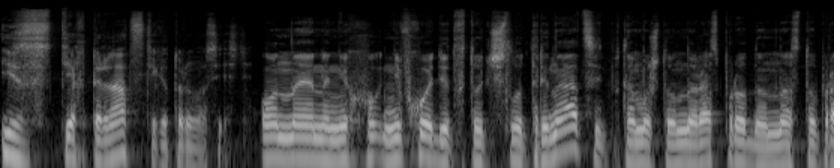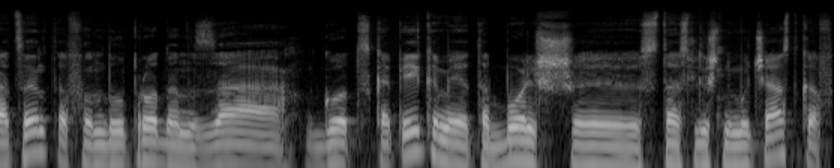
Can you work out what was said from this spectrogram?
Из тех 13, которые у вас есть? Он, наверное, не входит в то число 13, потому что он распродан на 100%. Он был продан за год с копейками. Это больше 100 с лишним участков.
